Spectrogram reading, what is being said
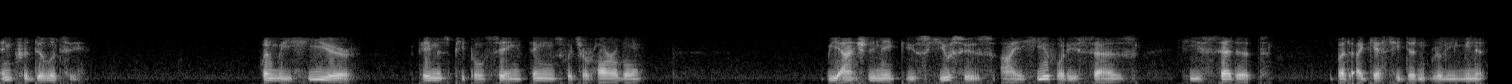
incredulity when we hear famous people saying things which are horrible. We actually make excuses. I hear what he says, he said it, but I guess he didn't really mean it.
